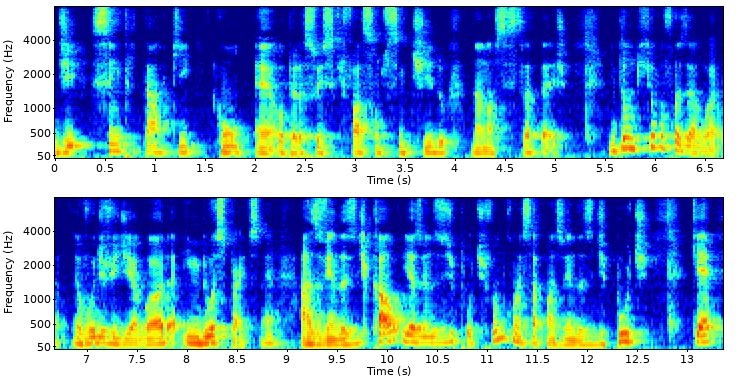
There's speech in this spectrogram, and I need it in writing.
de sempre estar aqui com é, operações que façam sentido na nossa estratégia. Então, o que eu vou fazer agora? Eu vou dividir agora em duas partes, né? As vendas de call e as vendas de put. Vamos começar com as vendas de put, que é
